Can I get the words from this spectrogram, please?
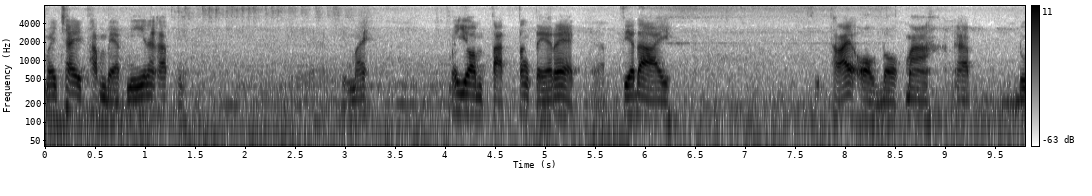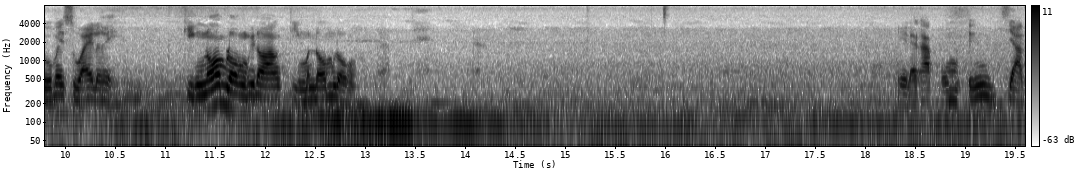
ไม่ใช่ทำแบบนี้นะครับ เห็นไหมไม่ยอมตัดตั้งแต่แรกนะครับเสียดาย สุดท้ายออกดอกมานะครับ ดูไม่สวยเลย กิ่งโน้มลงพี่น้องกิ่งมันโน้มลง นี่แหละครับ ผมถึงอยาก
